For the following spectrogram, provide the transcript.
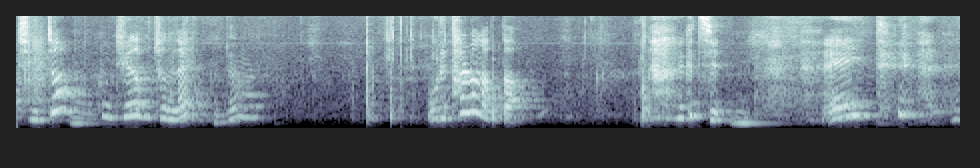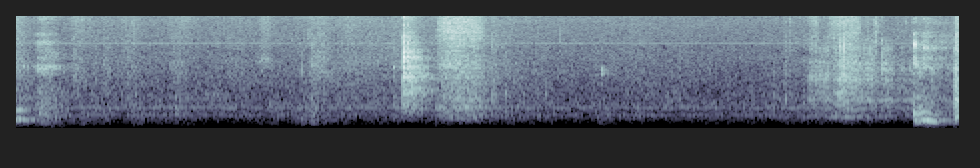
진짜? 그럼 뒤에다 붙였네? 괜찮아. 우리 탈로 났다. 그치? 에이.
